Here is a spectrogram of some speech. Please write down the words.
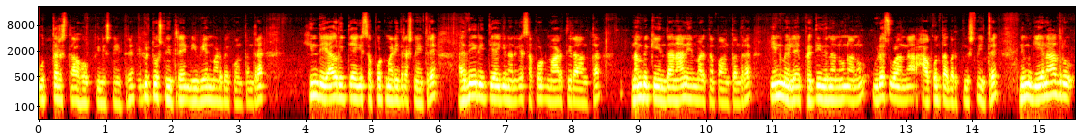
ಉತ್ತರಿಸ್ತಾ ಹೋಗ್ತೀನಿ ಸ್ನೇಹಿತರೆ. ಬಿಟ್ಟು ಸ್ನೇಹಿತರೆ, ನೀವೇನು ಮಾಡಬೇಕು ಅಂತಂದ್ರೆ, ಹಿಂದೆ ಯಾವ ರೀತಿಯಾಗಿ ಸಪೋರ್ಟ್ ಮಾಡಿದ್ರೆ ಸ್ನೇಹಿತರೆ, ಅದೇ ರೀತಿಯಾಗಿ ನನಗೆ ಸಪೋರ್ಟ್ ಮಾಡ್ತೀರಾ ಅಂತ ನಂಬಿಕೆಯಿಂದ ನಾನು ಏನು ಮಾಡ್ತೀನಪ್ಪ ಅಂತಂದ್ರೆ, ಇನ್ಮೇಲೆ ಪ್ರತಿದಿನನೂ ನಾನು ವೀಡಿಯೋಸ್ಗಳನ್ನು ಹಾಕೊತ ಬರ್ತೀನಿ ಸ್ನೇಹಿತರೆ. ನಿಮ್ಗೆ ಏನಾದರೂ,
